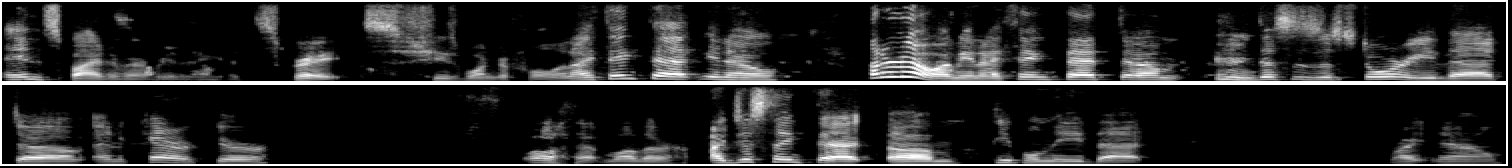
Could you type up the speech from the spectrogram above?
in spite of everything. It's great. She's wonderful. And I think that, you know, I don't know. I mean, I think that um, this is a story that, uh, and a character. Oh, that mother. I just think that um, people need that right now,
